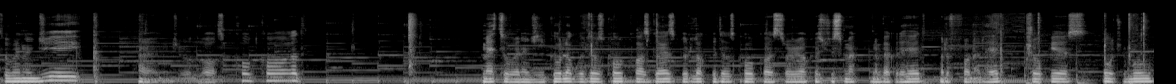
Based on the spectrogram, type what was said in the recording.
Metal Energy, and your last cold card. Metal Energy. Good luck with those cold cards, guys. Good luck with those cold cards. Sorry, Arcus just smacked in the back of the head, or the front of the head. Tropius, Torture Bull,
